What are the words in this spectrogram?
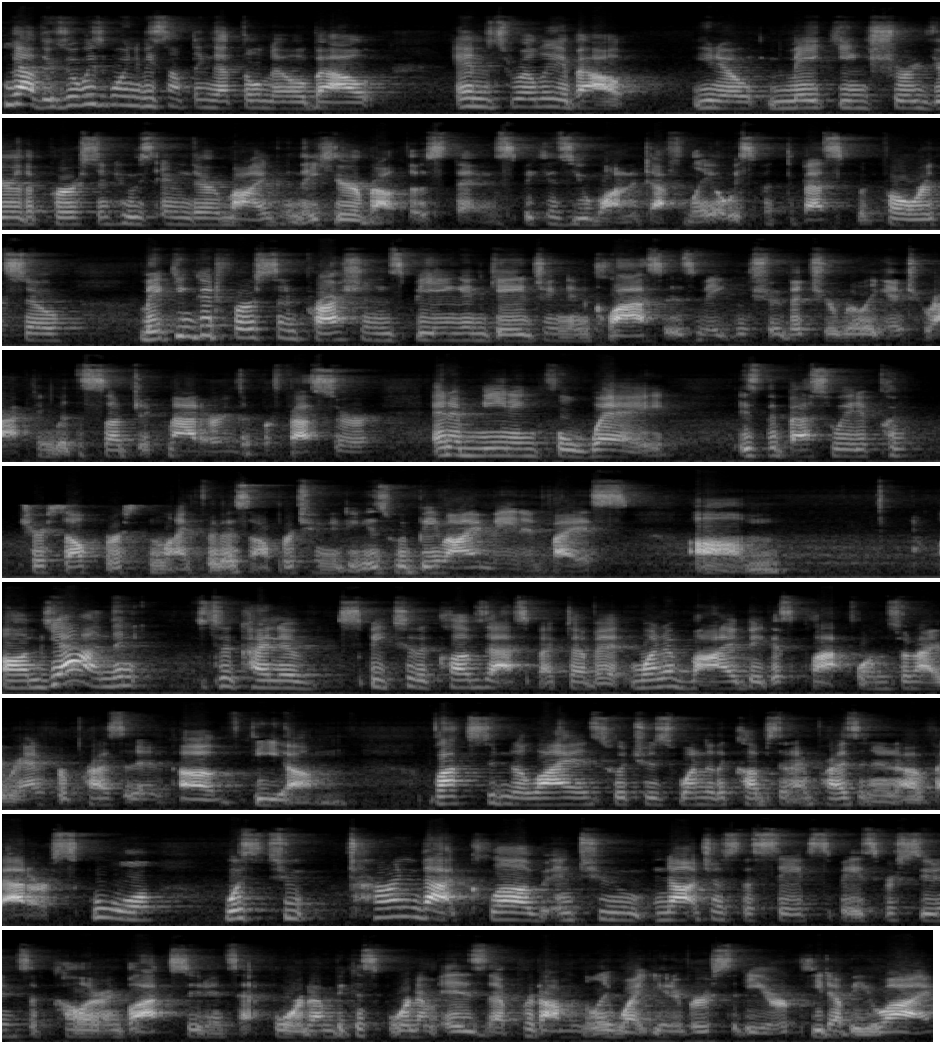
yeah, there's always going to be something that they'll know about, and it's really about you know making sure you're the person who's in their mind when they hear about those things, because you want to definitely always put the best foot forward. So making good first impressions, being engaging in classes, making sure that you're really interacting with the subject matter and the professor in a meaningful way is the best way to put yourself first in line for those opportunities would be my main advice. Um, um, yeah, and then to kind of speak to the clubs aspect of it, one of my biggest platforms when I ran for president of the um, Black Student Alliance, which is one of the clubs that I'm president of at our school, was to turn that club into not just a safe space for students of color and black students at Fordham, because Fordham is a predominantly white university or PWI,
